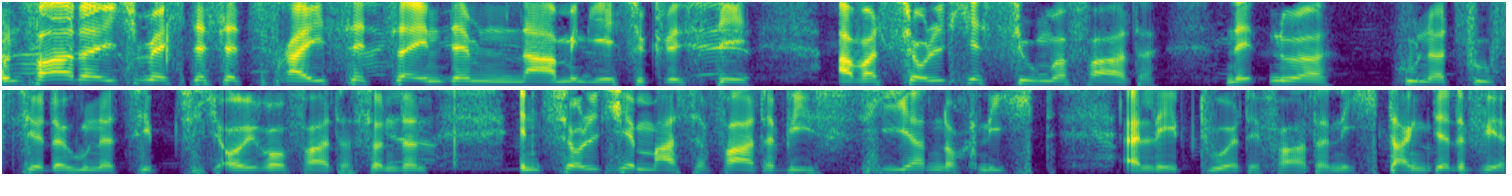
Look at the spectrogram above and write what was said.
Und Vater, ich möchte es jetzt freisetzen in dem Namen Jesu Christi. Aber solche Summe, Vater, nicht nur 150 oder 170 Euro, Vater, sondern in solche Masse, Vater, wie es hier noch nicht erlebt wurde, Vater. Ich danke dir dafür.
